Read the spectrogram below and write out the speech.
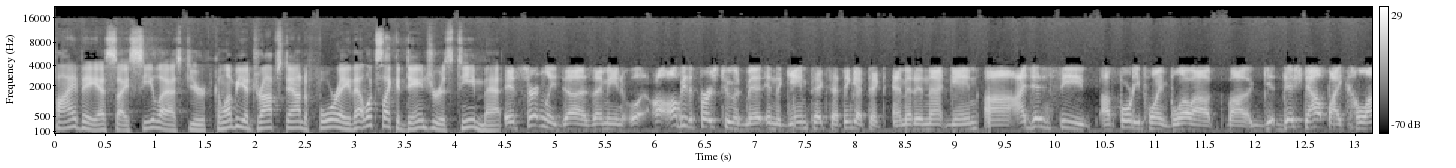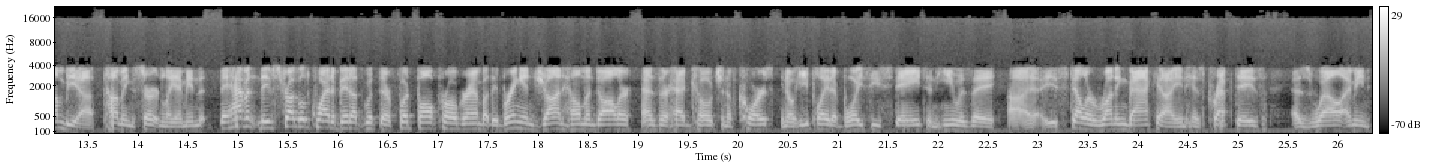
5A SIC last year. Columbia drops down to 4A. That looks like a dangerous team, Matt. It certainly does. I mean, I'll be the first to admit in the game picks, I think I picked Emmett in that game. Uh, I didn't see a 40-point blowout. Uh, dished out by Columbia coming certainly. I mean, they haven't they've struggled quite a bit with their football program, but they bring in John Helmendaller as their head coach, and of course, you know he played at Boise State, and he was a, uh, a stellar running back uh, in his prep days as well. I mean,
